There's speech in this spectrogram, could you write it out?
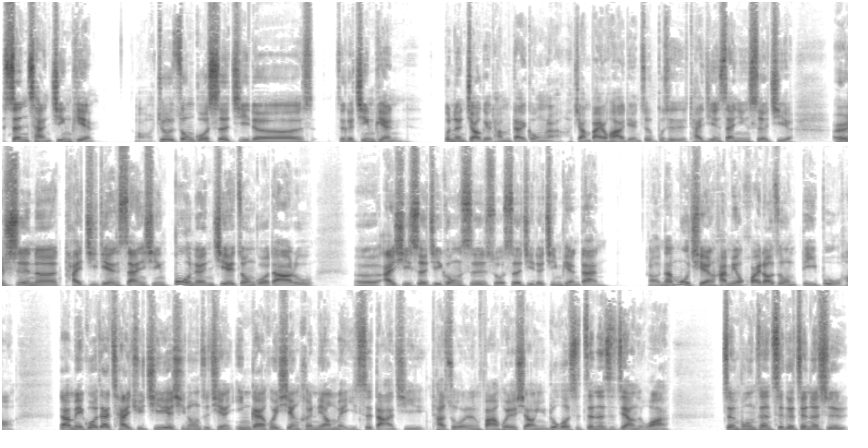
生产晶片哦，就是中国设计的这个晶片不能交给他们代工了。讲白话一点，这不是台积电、三星设计，而是呢，台积电、三星不能接中国大陆呃 IC 设计公司所设计的晶片单。好，那目前还没有坏到这种地步哈。那美国在采取激烈行动之前，应该会先衡量每一次打击它所能发挥的效应。如果是真的是这样子，哇，阵风战这个真的是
